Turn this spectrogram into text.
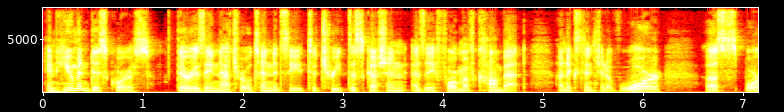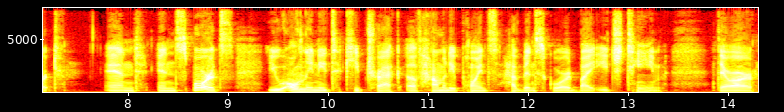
In human discourse, there is a natural tendency to treat discussion as a form of combat, an extension of war, a sport, and in sports, you only need to keep track of how many points have been scored by each team. There are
